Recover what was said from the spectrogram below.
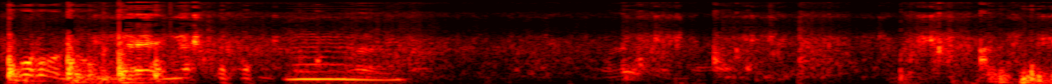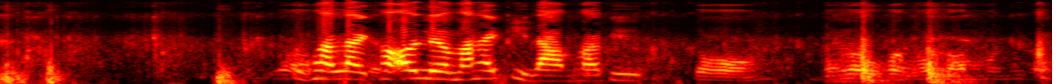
โอ้โหลมแรงนะอืม สุภาลัยเขาเอาเรือมาให้กี่ลำคะพี่สองของเราฝั่งเราลำวันนี้ลำ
